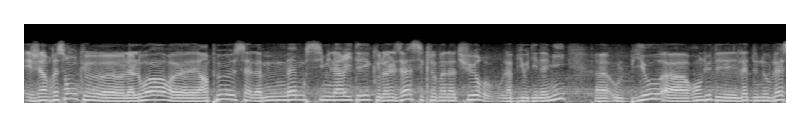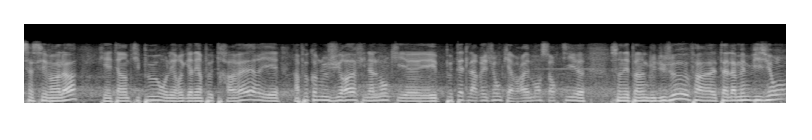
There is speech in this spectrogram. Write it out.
Et, j'ai l'impression que la Loire est un peu c'est la même similarité que l'Alsace, c'est que le nature ou la biodynamie ou le bio a rendu des lettres de noblesse à ces vins-là, qui été un petit peu, on les regardait un peu de travers et un peu comme le Jura finalement, qui est, peut-être la région qui a vraiment sorti euh, son épingle du jeu. Enfin, t'as la même vision.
